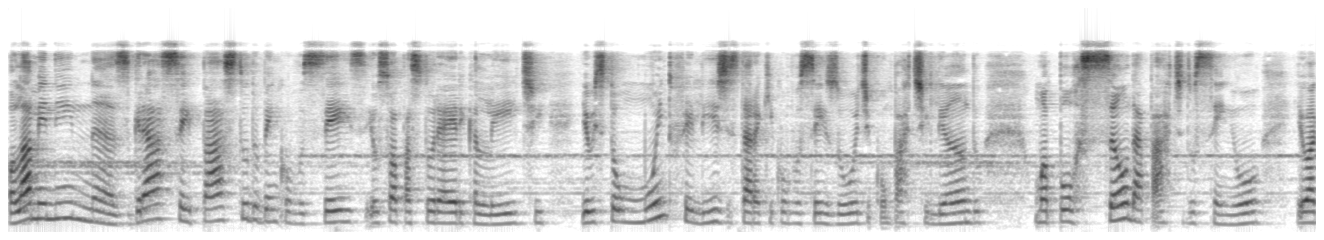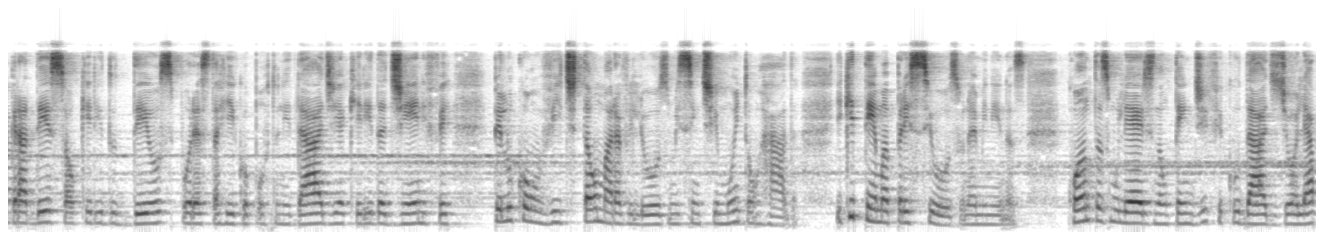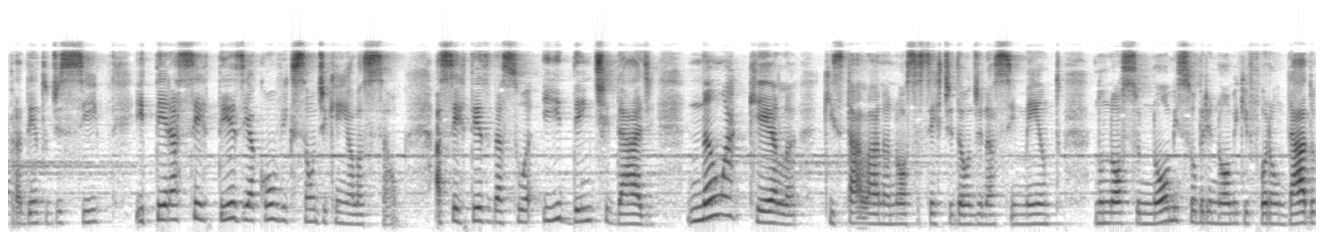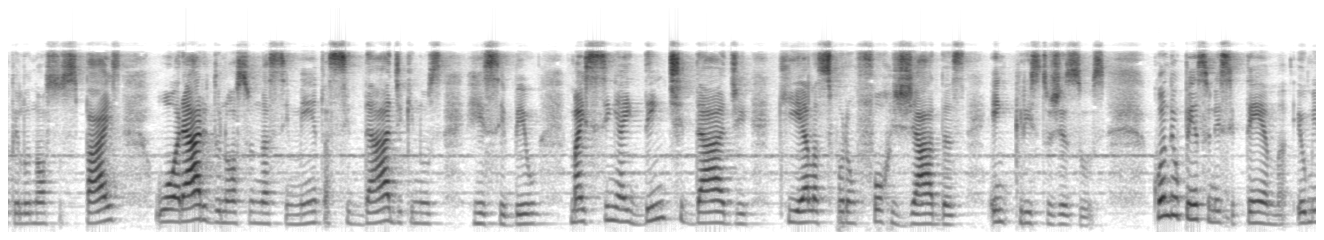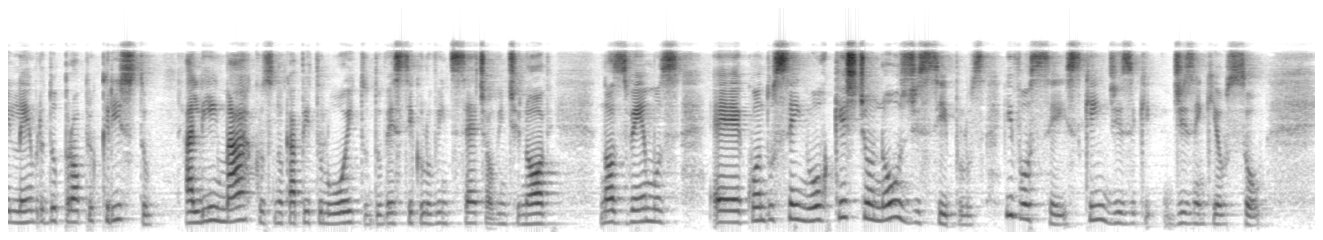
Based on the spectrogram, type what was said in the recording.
Olá meninas, graça e paz, tudo bem com vocês? Eu sou a pastora Érica Leite e eu estou muito feliz de estar aqui com vocês hoje compartilhando uma porção da parte do Senhor. Eu agradeço ao querido Deus por esta rica oportunidade e a querida Jennifer pelo convite tão maravilhoso. Me senti muito honrada. E que tema precioso, né, meninas? Quantas mulheres não têm dificuldade de olhar para dentro de si e ter a certeza e a convicção de quem elas são, a certeza da sua identidade, não aquela que está lá na nossa certidão de nascimento, no nosso nome e sobrenome que foram dados pelos nossos pais, o horário do nosso nascimento, a cidade que nos recebeu, mas sim a identidade que elas foram forjadas em Cristo Jesus. Quando eu penso nesse tema, eu me lembro do próprio Cristo. Ali em Marcos, no capítulo 8, do versículo 27 ao 29, nós vemos é, quando o Senhor questionou os discípulos: E vocês, quem dizem que, dizem que eu sou?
